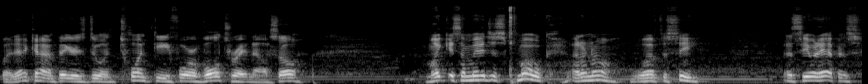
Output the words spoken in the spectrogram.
But that cotton picker is doing 24 volts right now. So might get some magic smoke. I don't know. We'll have to see. Let's see what happens.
